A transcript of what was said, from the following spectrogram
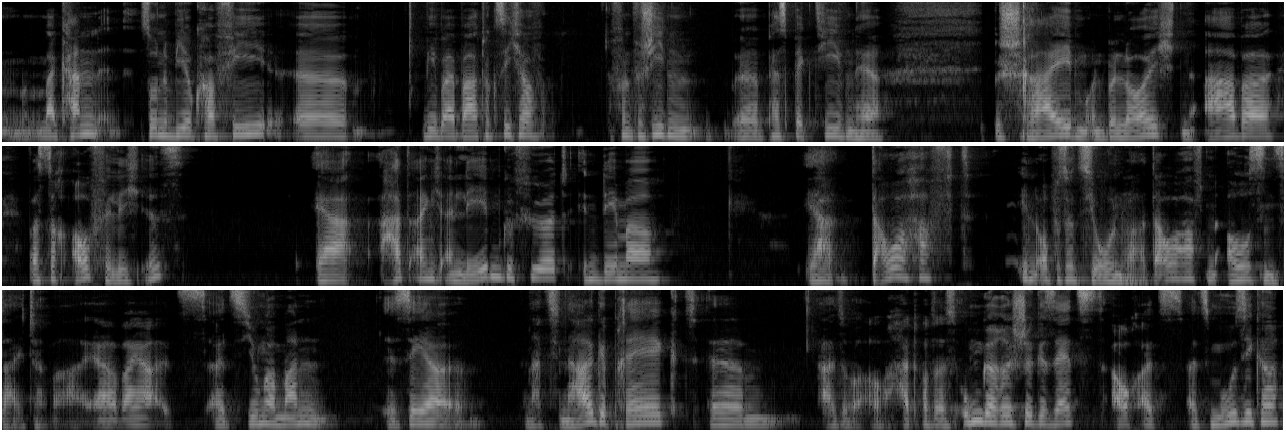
man kann so eine Biografie äh, wie bei Bartok sicher von verschiedenen äh, Perspektiven her beschreiben und beleuchten. Aber was doch auffällig ist, er hat eigentlich ein Leben geführt, in dem er ja, dauerhaft in Opposition war, dauerhaft ein Außenseiter war. Er war ja als, als junger Mann sehr national geprägt, ähm, also auch, hat auch das Ungarische gesetzt, auch als, als Musiker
